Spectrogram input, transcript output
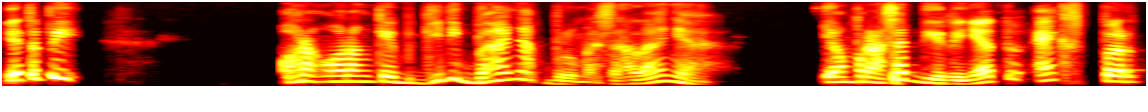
Ya tapi orang-orang kayak begini banyak bro masalahnya. Yang merasa dirinya tuh expert.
